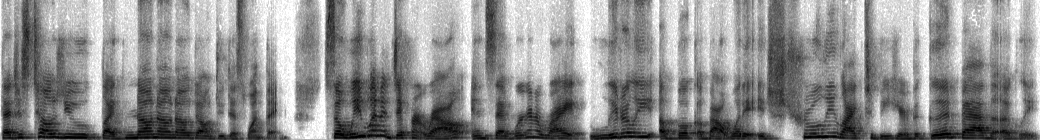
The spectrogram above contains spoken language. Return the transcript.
That just tells you like no no no don't do this one thing. So we went a different route and said, we're going to write literally a book about what it, it's truly like to be here the good, bad, the ugly.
